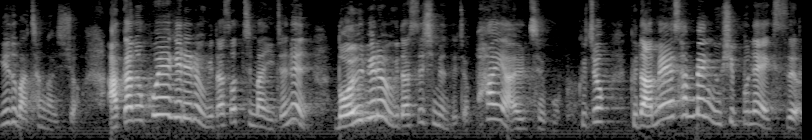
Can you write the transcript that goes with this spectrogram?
얘도 마찬가지죠. 아까는 호의 길이를 여기다 썼지만 이제는 넓이를 여기다 쓰시면 되죠. 파이 r 제곱. 그죠? 그 다음에 360분의 x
